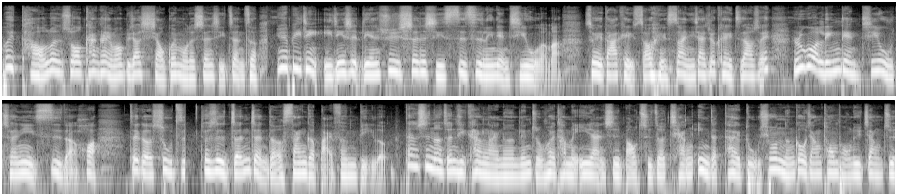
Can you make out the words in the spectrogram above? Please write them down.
会讨论说，看看有没有比较小规模的升息政策，因为毕竟已经是连续升息四次。零点七五了嘛，所以大家可以稍微算一下，就可以知道说，诶，如果零点七五乘以四的话，这个数字就是整整的三个百分比了。但是呢，整体看来呢，联准会他们依然是保持着强硬的态度，希望能够将通膨率降至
